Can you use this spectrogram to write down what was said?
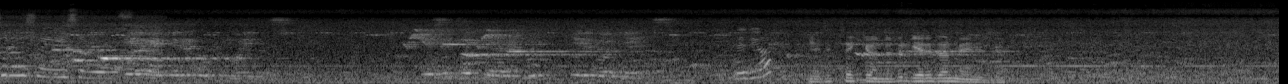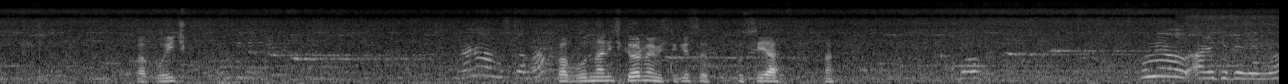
şurayı şöyle seviyorsun? Ne diyor? Geri tek yönlüdür, geri dönmeyiniz diyor. Bak bu hiç, Buna ne olmuş baba? bak bundan hiç görmemiştik Yusuf. Bu siyah. Bu. Niye hareket edemiyor?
